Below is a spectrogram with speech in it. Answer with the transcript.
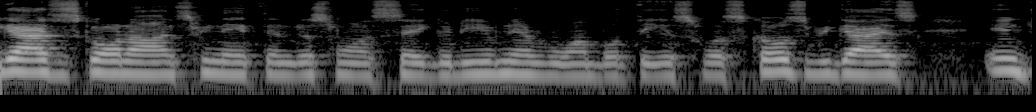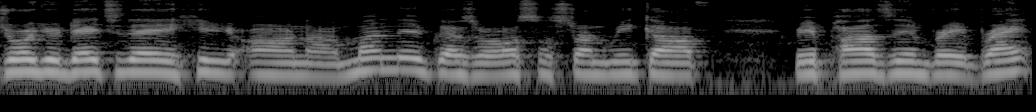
guys, what's going on? It's me Nathan. Just want to say good evening, everyone. Both these West Coast. If you guys enjoyed your day today here on uh, Monday, you guys are also starting week off very positive, very bright.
